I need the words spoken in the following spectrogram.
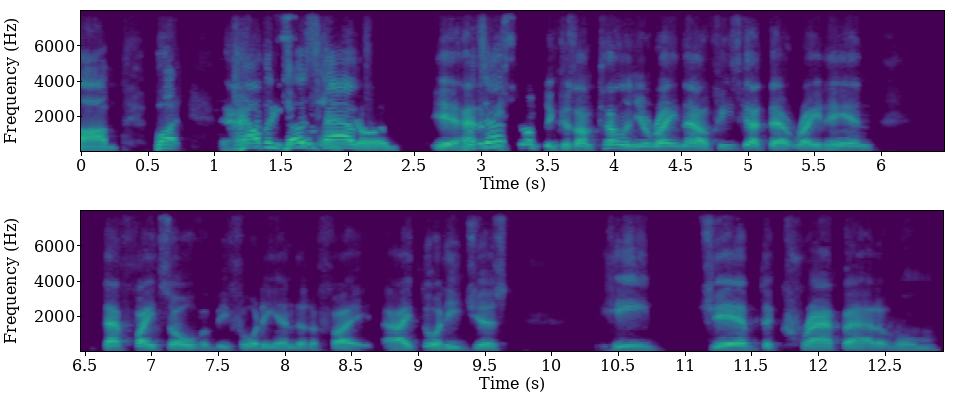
Um, but It had to Calvin does have. John. Yeah, it had to be that? something because I'm telling you right now, if he's got that right hand, that fight's over before the end of the fight. I thought he just he jabbed the crap out of him,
